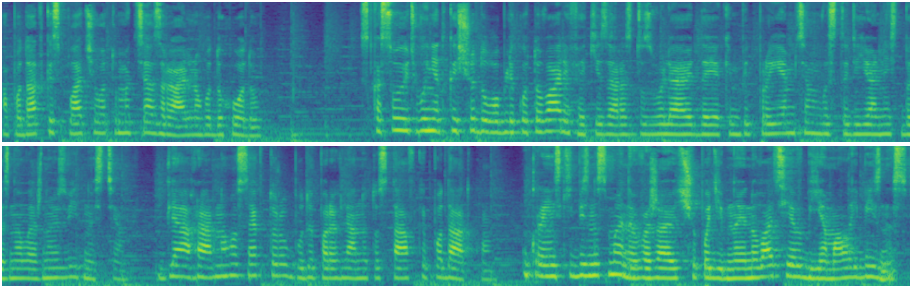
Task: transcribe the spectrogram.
а податки сплачуватимуться з реального доходу. Скасують винятки щодо обліку товарів, які зараз дозволяють деяким підприємцям вести діяльність без належної звітності. Для аграрного сектору буде переглянуто ставки податку. Українські бізнесмени вважають, що подібна інновація вб'є малий бізнес.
